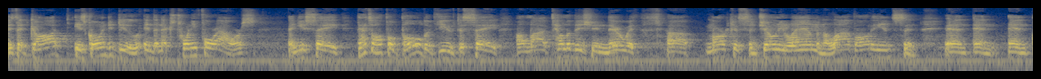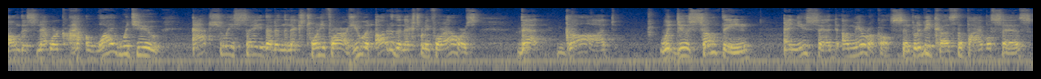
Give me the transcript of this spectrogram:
is that God is going to do in the next 24 hours and you say that's awful bold of you to say on live television there with uh, Marcus and Joni Lamb and a live audience and and and and on this network. Why would you actually say that in the next 24 hours? You would utter the next 24 hours that God would do something. And you said a miracle simply because the Bible says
